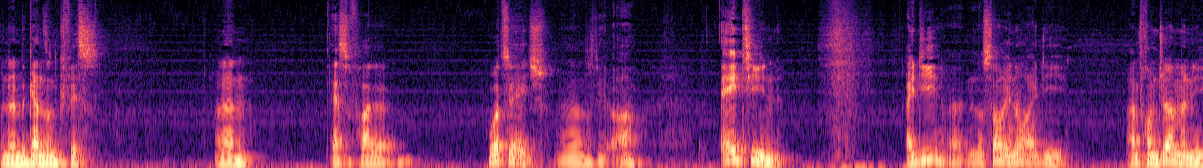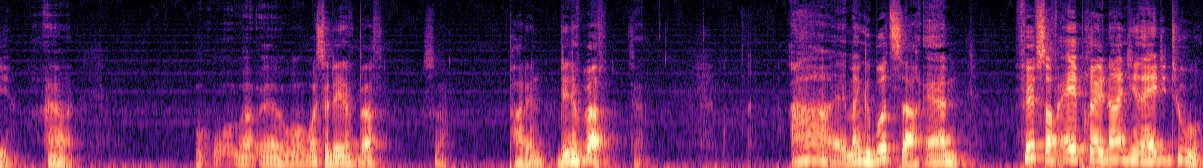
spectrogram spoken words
und dann begann so ein Quiz. Und dann, erste Frage, what's your age? Und dann sagte ich, ah, 18. ID? Uh, no, sorry, no ID. I'm from Germany. Ah, What's your date of birth? So. Pardon? Date of birth? Ah, äh, mein Geburtstag. Ähm, 5th of April 1982.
